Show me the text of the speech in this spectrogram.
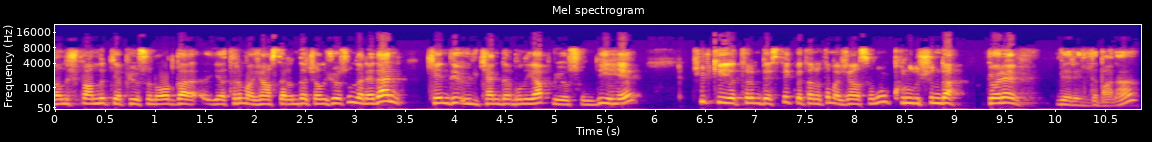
danışmanlık yapıyorsun, orada yatırım ajanslarında çalışıyorsun da neden kendi ülkende bunu yapmıyorsun diye Türkiye Yatırım Destek ve Tanıtım Ajansı'nın kuruluşunda görev verildi bana,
